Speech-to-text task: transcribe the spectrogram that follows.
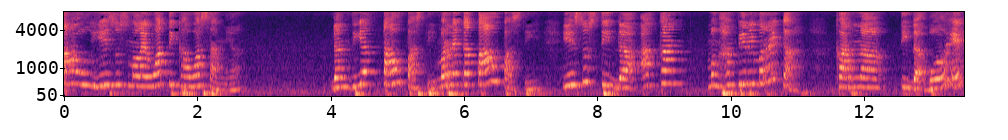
tahu Yesus melewati kawasannya dan dia tahu pasti, mereka tahu pasti Yesus tidak akan menghampiri mereka karena tidak boleh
